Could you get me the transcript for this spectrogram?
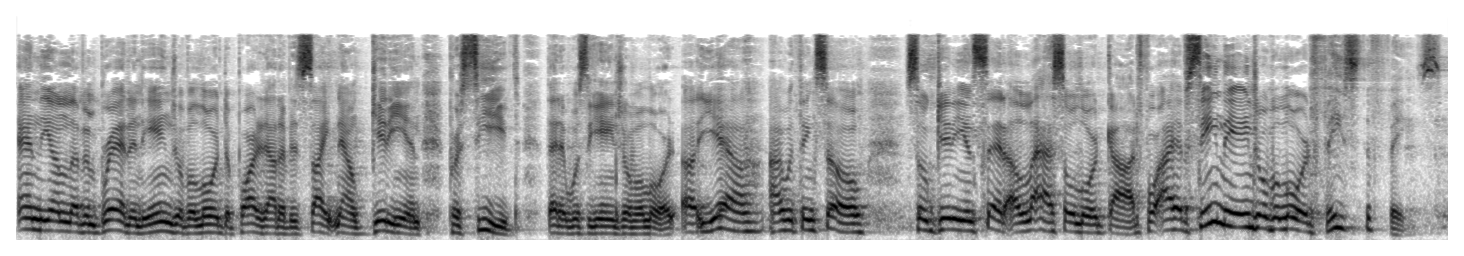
and the unleavened bread, and the angel of the Lord departed out of his sight. Now Gideon perceived that it was the angel of the Lord. Uh, yeah, I would think so. So Gideon said, Alas, O Lord God, for I have seen the angel of the Lord face to face.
